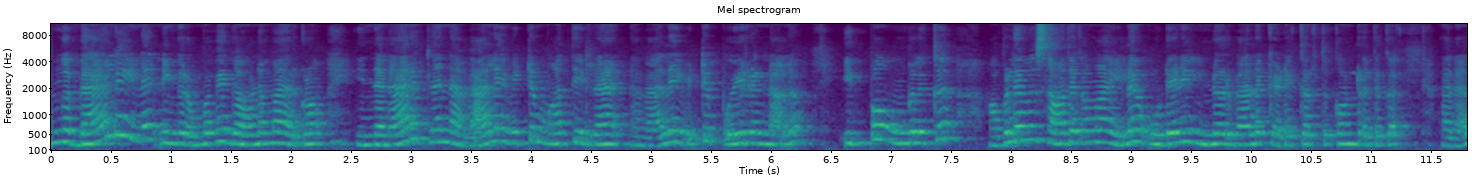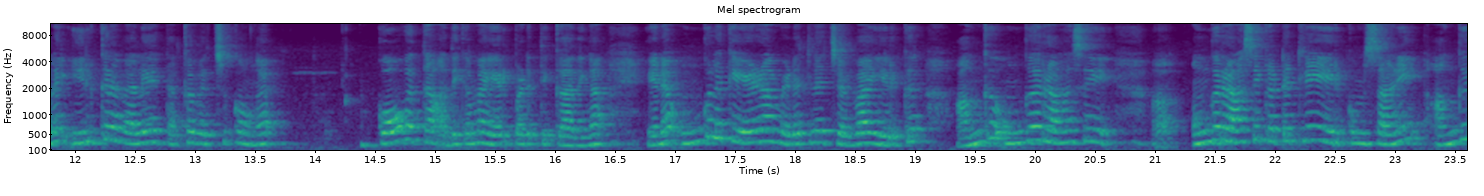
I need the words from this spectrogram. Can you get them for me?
உங்கள் வேலையில் நீங்கள் ரொம்பவே கவனமாக இருக்கணும். இந்த நேரத்தில் நான் வேலையை விட்டு மாற்றிடுறேன் நான் வேலையை விட்டு போயிடுறேன்னாலும் இப்போ உங்களுக்கு அவ்வளவு சாதகமாக இல்லை. உடனே இன்னொரு வேலை கிடைக்கிறதுக்குன்றதுக்கு. அதனால் இருக்கிற வேலையை தக்க வச்சுக்கோங்க. கோபத்தை அதிகமாக ஏற்படுத்திக்காதீங்க. ஏன்னா உங்களுக்கு ஏழாம் இடத்துல செவ்வாய் இருக்குது அங்கே உங்கள் ராசி உங்கள் ராசி கட்டத்திலே இருக்கும் சனி அங்கே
